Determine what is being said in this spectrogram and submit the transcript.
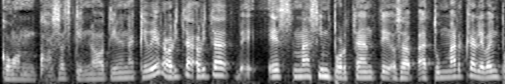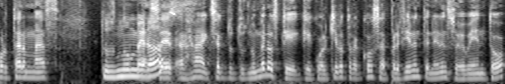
con cosas que no tienen nada que ver. Ahorita, ahorita eh, es más importante, o sea, a tu marca le va a importar más Tus números. hacer- ajá, exacto, tus números que, que cualquier otra cosa. Prefieren tener en su evento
